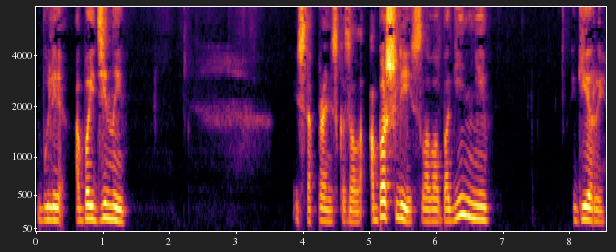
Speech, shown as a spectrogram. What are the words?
были обойдены. Если так правильно сказала, обошли слова богини Геры.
